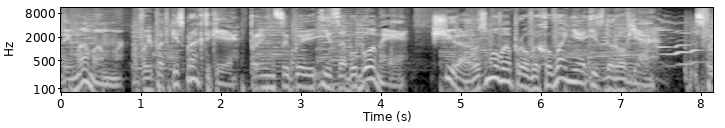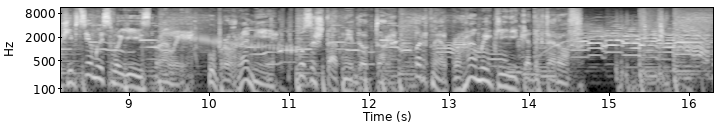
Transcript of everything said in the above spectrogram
Поради мамам, випадки з практики, принципи і забубони. Щира розмова про виховання і здоров'я з фахівцями своєї справи у програмі Позаштатний доктор, партнер програми Клініка докторов.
